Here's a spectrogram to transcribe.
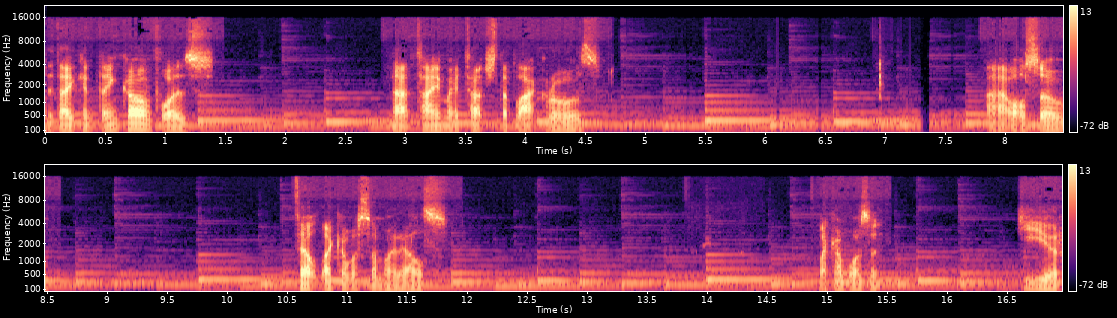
that I can think of was that time I touched the black rose. I also felt like I was somewhere else. Like I wasn't here.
